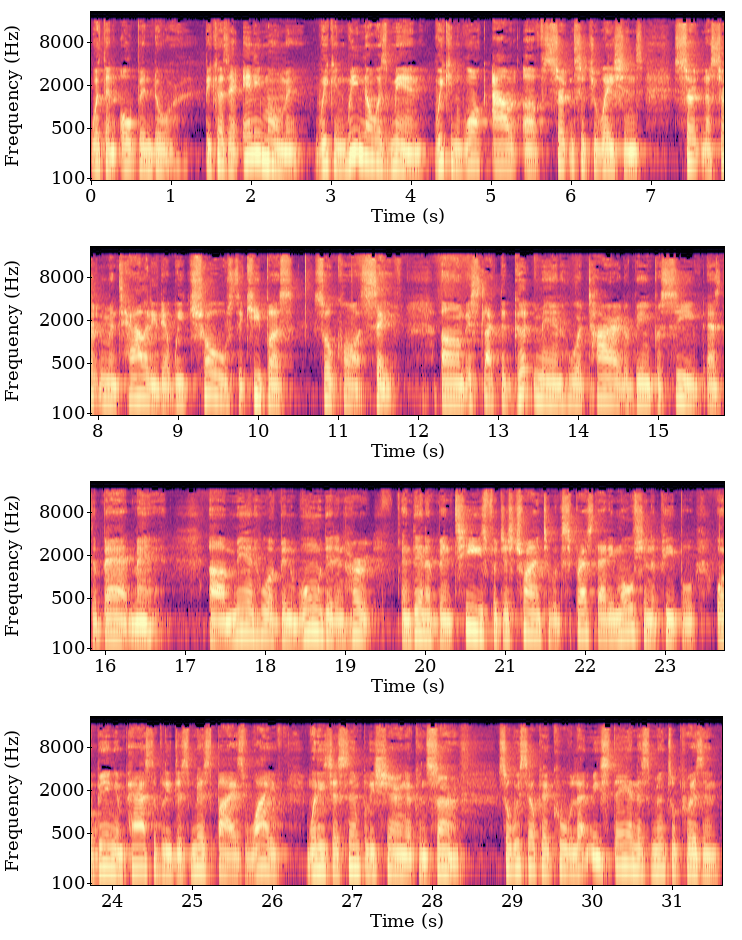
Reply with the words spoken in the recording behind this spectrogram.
with an open door. Because at any moment, we can, we know as men, we can walk out of certain situations, certain, a certain mentality that we chose to keep us so called safe. Um, it's like the good men who are tired of being perceived as the bad man. Uh, men who have been wounded and hurt and then have been teased for just trying to express that emotion to people or being impassively dismissed by his wife when he's just simply sharing a concern. So we say, okay, cool, let me stay in this mental prison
